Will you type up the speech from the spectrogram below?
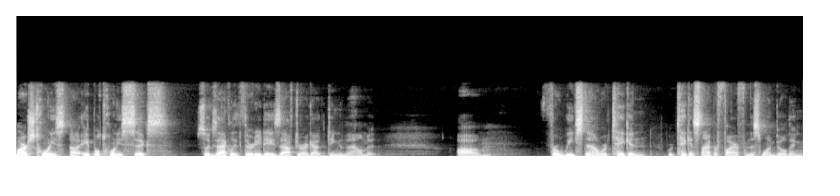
March 20, uh, April 26th, so exactly 30 days after I got dinged in the helmet. Um, for weeks now, we're taking we're taking sniper fire from this one building.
